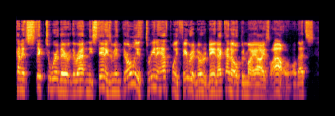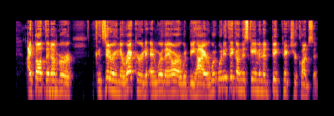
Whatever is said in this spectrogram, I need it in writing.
kind of stick to where they're, they're at in these standings? I mean, they're only a three and a half point favorite at Notre Dame. That kind of opened my eyes. Wow. Well, that's, I thought the mm-hmm. number considering their record and where they are, would be higher. What, what do you think on this game? And then big picture, Clemson.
